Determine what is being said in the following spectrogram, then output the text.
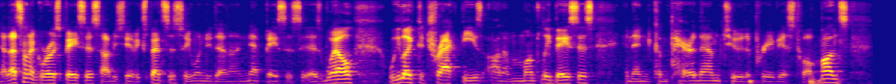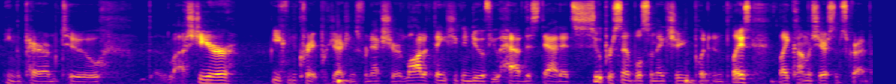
Now that's on a gross basis. Obviously, you have expenses, so you want to do that on a net basis as well. We like to track these on a monthly basis and then compare them to the previous 12 months. You can compare them to last year, you can create projections for next year. A lot of things you can do if you have this data. It's super simple, so make sure you put it in place. Like, comment, share, subscribe.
